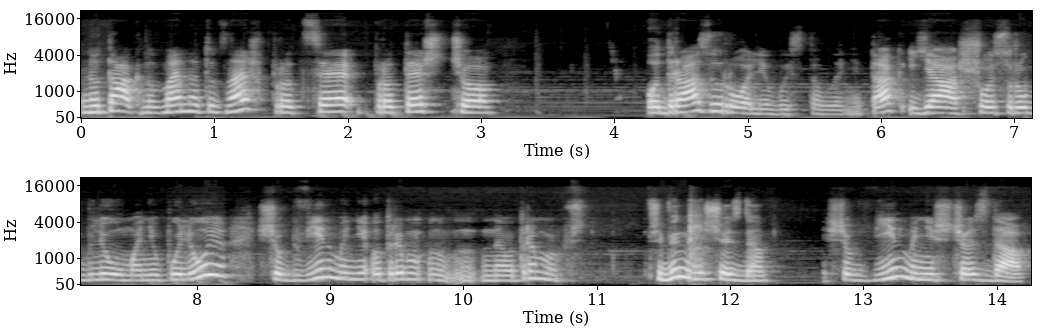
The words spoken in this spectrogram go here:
Ну так, ну в мене тут знаєш про це, про те, що одразу ролі виставлені. Так, я щось роблю, маніпулюю, щоб він мені отримав, ну, не отримав, Щоб він мені щось дав. Щоб він мені щось дав.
